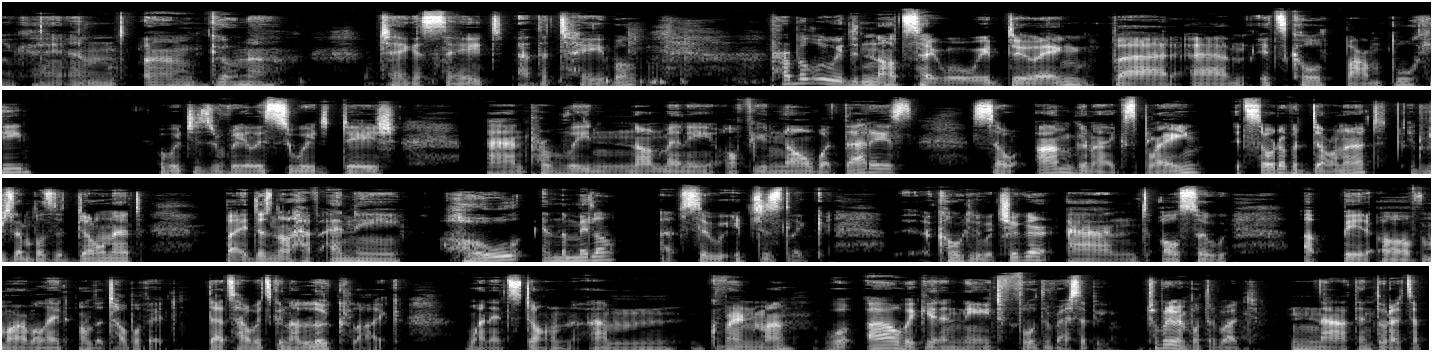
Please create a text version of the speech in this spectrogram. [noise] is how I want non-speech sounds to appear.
Okay, and I'm gonna take a seat at the table. Probably we did not [laughs] say what we're doing, but um, it's called pampuchi, which is a really sweet dish, and probably not many of you know what that is. So I'm gonna explain. It's sort of a donut. It resembles a donut, but it does not have any hole in the middle. Uh, so it's just like coated with sugar and also a bit of marmalade on the top of it. That's how it's gonna look like when it's done. Um, grandma, what are we gonna need for the recipe? Co budeme potrebovať na tento recept?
